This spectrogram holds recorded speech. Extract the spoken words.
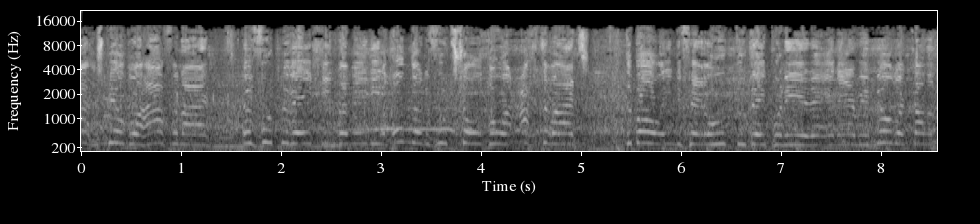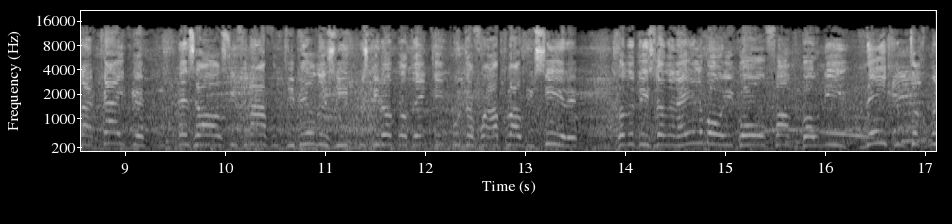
aangespeeld door Havenaar. Een voetbeweging waarmee hij onder de voedsel door achterwaarts de bal in de verre hoek doet deponeren. En Erwin Mulder kan er naar kijken. En zoals hij vanavond die beelden ziet, misschien ook wel denk ik, moet ervoor applaudisseren. Want het is wel een hele mooie goal van Boni. 90 minuten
